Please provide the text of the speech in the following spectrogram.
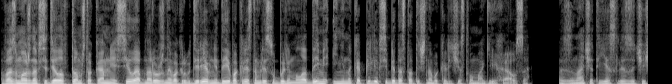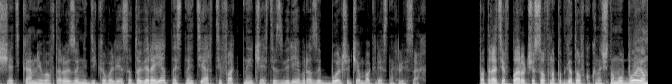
Возможно, все дело в том, что камни силы, обнаруженные вокруг деревни, да и в окрестном лесу были молодыми и не накопили в себе достаточного количества магии хаоса. Значит, если зачищать камни во второй зоне дикого леса, то вероятность найти артефактные части зверей в разы больше, чем в окрестных лесах. Потратив пару часов на подготовку к ночному бою,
